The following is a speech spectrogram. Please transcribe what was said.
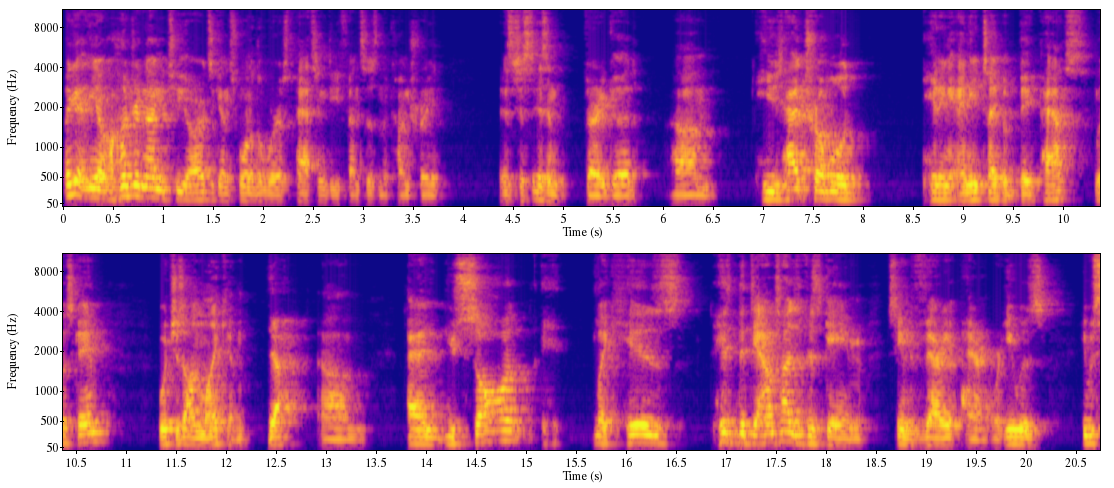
Again, you know, 192 yards against one of the worst passing defenses in the country is just isn't very good. Um, he's had trouble hitting any type of big pass this game, which is unlike him. Yeah, Um, and you saw like his his the downsides of his game seemed very apparent, where he was he was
